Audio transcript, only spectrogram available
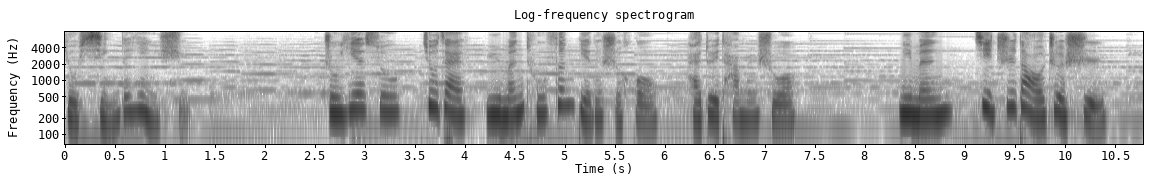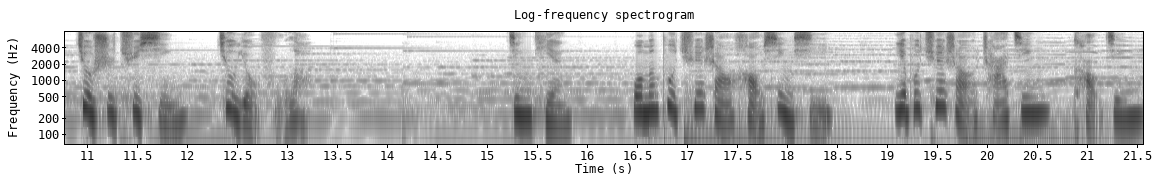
有行的应许。主耶稣就在与门徒分别的时候，还对他们说：“你们。”既知道这事，就是去行，就有福了。今天，我们不缺少好信息，也不缺少查经、考经、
